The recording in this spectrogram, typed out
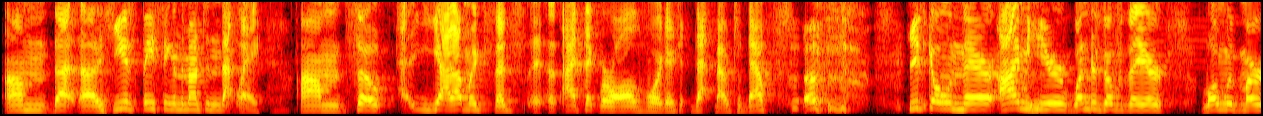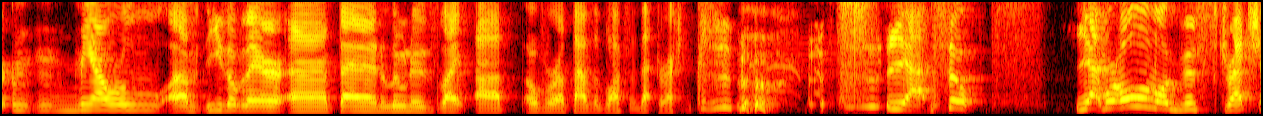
um, that uh, he is basing in the mountain that way. Um, so, yeah, that makes sense. I think we're all avoiding that mountain now. he's going there. I'm here. Wonder's over there. Along with Mar- Meow, um, he's over there, and then Luna's like uh over a thousand blocks in that direction. yeah, so yeah, we're all along this stretch,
